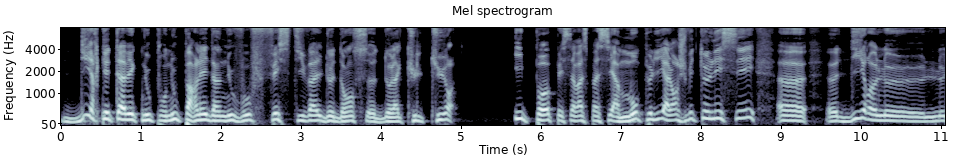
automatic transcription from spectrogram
Dirk est avec nous pour nous parler d'un nouveau festival de danse de la culture hip-hop et ça va se passer à Montpellier. Alors je vais te laisser euh, euh, dire le,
